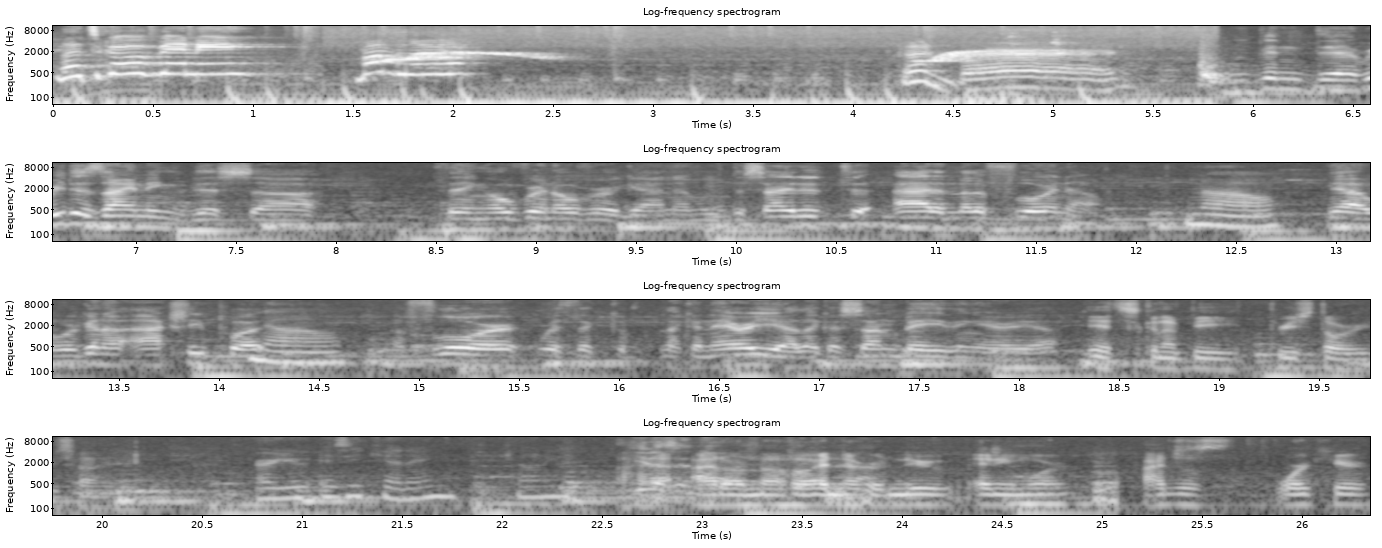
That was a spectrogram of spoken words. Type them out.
Let's go, Vinny. Come on, Blue. Good bird. We've been uh, redesigning this uh, thing over and over again, and we've decided to add another floor now. No, Yeah, we're gonna actually put no. a floor with a, like an area, like a sunbathing area. It's gonna be three stories high. Are you, is he kidding, Johnny? He doesn't I, I don't know. know. I never knew anymore. I just work here.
